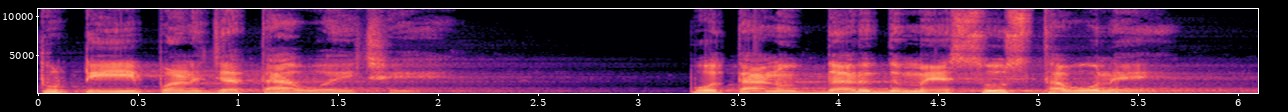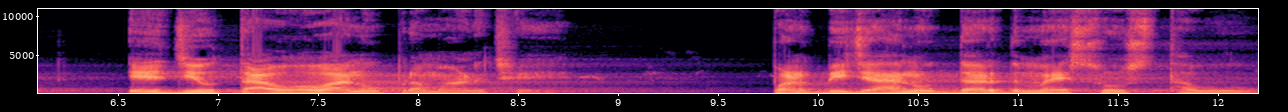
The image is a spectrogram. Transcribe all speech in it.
તૂટી પણ જતા હોય છે. પોતાનું દર્દ મહેસૂસ થવું ને એ જીવતા હોવાનું પ્રમાણ છે, પણ બીજાનું દર્દ મહેસૂસ થવું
